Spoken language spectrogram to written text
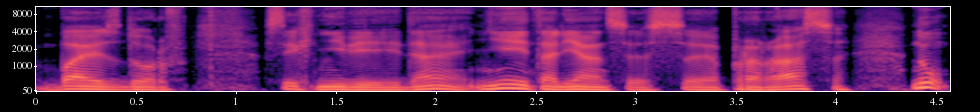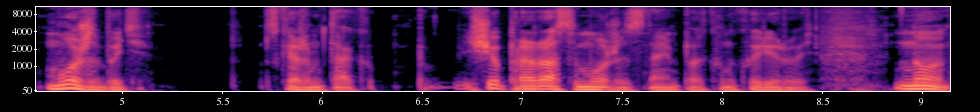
Beiersdorf с их Невеей, да, ни итальянцы с Прораса. Ну, может быть, скажем так, еще прораса может с нами поконкурировать. Но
